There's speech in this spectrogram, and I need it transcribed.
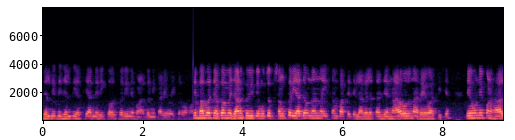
જલ્દીથી જલ્દી હથિયારને રિકવર કરીને પણ આગળની કાર્યવાહી કરવામાં આવશે. તે બાબતે અગાઉ મેં જાણ કરી તે મુજબ શંકર યાદવ નામના ઈસમ પાસેથી લાવેલ હતા, જે નારોલના રહેવાસી છે તેઓને પણ હાલ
